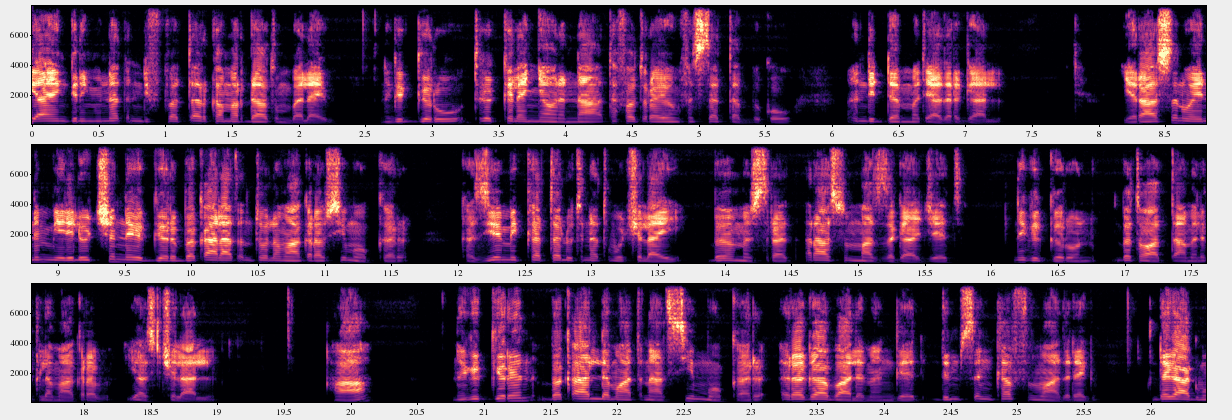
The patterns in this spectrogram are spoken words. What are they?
የአይን ግንኙነት እንዲፈጠር ከመርዳቱም በላይ ንግግሩ ትክክለኛውንና ተፈጥሯዊውን ፍሰት ጠብቆ እንዲደመጥ ያደርጋል። የራስን ወይንም የሌሎችን ንግግር በቃል አጥንቶ ለማቅረብ ሲሞክር ከዚህ የሚከተሉት ነጥቦች ላይ በመመስረት ራሱን ማዘጋጀት ንግግሩን በተዋጣ መልክ ለማቅረብ ያስችላል። ሀ ንግግርን በቃል ለማጥናት ሲሞከር ረጋ ባለ መንገድ ድምፅን ከፍ ማድረግ ደጋግሞ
